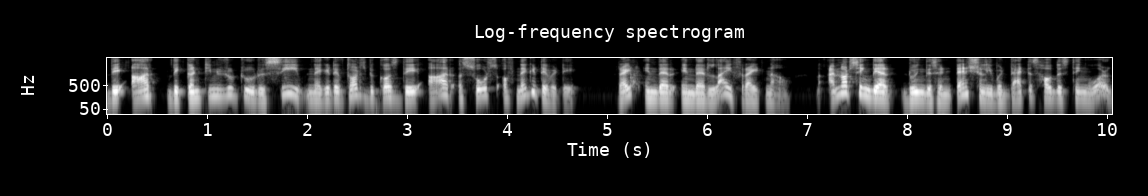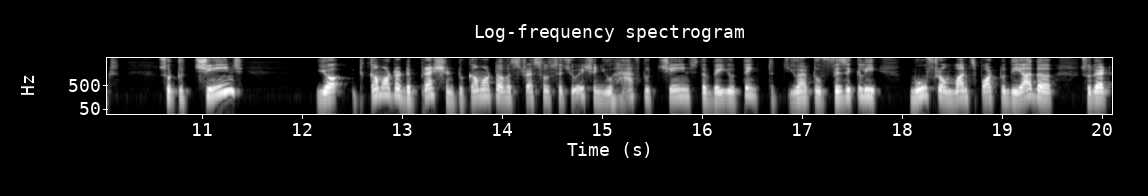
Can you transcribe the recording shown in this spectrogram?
they are they continue to receive negative thoughts because they are a source of negativity right in their in their life right now. I'm not saying they are doing this intentionally but that is how this thing works. So to change your to come out of depression to come out of a stressful situation you have to change the way you think you have to physically move from one spot to the other so that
